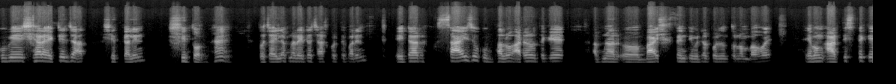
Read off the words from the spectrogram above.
খুবই সেরা একটি জাত শীতকালীন শীতল হ্যাঁ? তো চাইলে আপনারা এটা চাষ করতে পারেন। এটার সাইজও খুব ভালো, আঠারো থেকে আপনার বাইশ সেন্টিমিটার পর্যন্ত লম্বা হয় এবং আটত্রিশ থেকে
